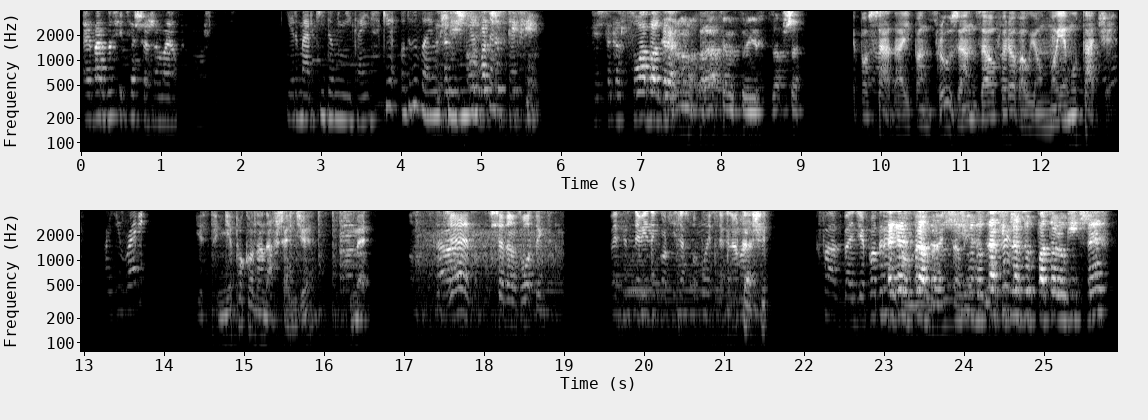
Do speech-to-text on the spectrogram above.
e, bardzo się cieszę, że mają taką możliwość. Jarmarki dominikańskie To odbywają jest się jakiś kurwa czeski film. Jakaś taka słaba gra. Zielono charakter, który jest zawsze posada i pan Pruzan zaoferował ją mojemu tacie. Jest niepokonana wszędzie? Me Gdzie? 7 złotych. W kasie. Kwas będzie pod ręką. Taka jest prawda. Doszliśmy do takich czasów patologicznych,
